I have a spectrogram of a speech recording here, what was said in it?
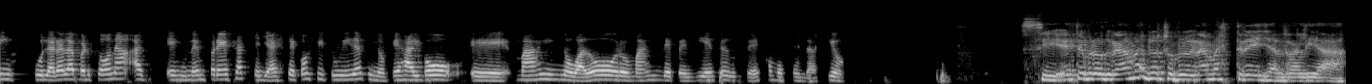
vincular a la persona en una empresa que ya esté constituida, sino que es algo eh, más innovador o más independiente de ustedes como fundación. Sí, este programa es nuestro programa estrella en realidad,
